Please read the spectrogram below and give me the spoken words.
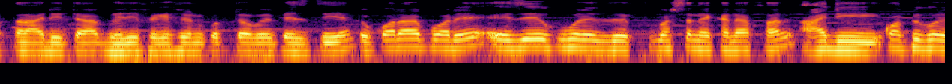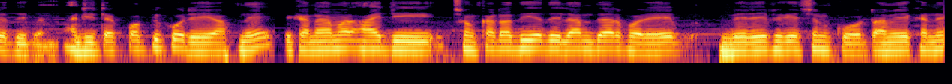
আপনার আইডিটা ভেরিফিকেশন করতে হবে পেজ দিয়ে। তো করার পরে এই যে উপরে দেখতে পাচ্ছেন, এখানে আপনার আইডি কপি করে দিবেন। আইডিটা কপি করে আপনি এখানে আমার আইডি সংখ্যাটা দিয়ে দিলাম, দেওয়ার পরে ভেরিফিকেশন কোড আমি এখানে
